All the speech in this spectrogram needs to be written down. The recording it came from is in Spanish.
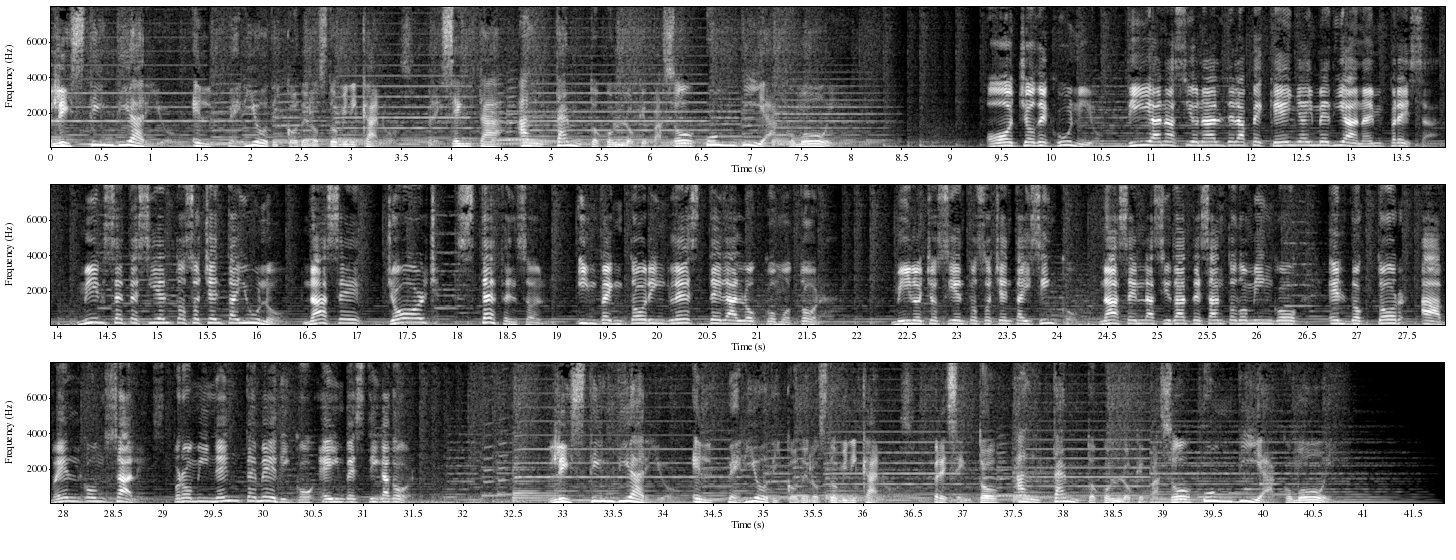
Listín Diario, el periódico de los dominicanos, presenta al tanto con lo que pasó un día como hoy. 8 de junio, Día Nacional de la Pequeña y Mediana Empresa. 1781, nace George Stephenson, inventor inglés de la locomotora. 1885, nace en la ciudad de Santo Domingo el doctor Abel González prominente médico e investigador. Listín Diario, el periódico de los dominicanos, presentó al tanto con lo que pasó un día como hoy.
